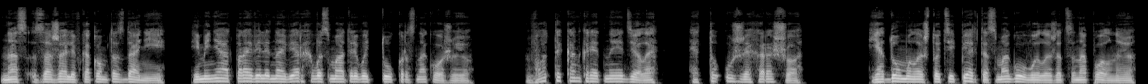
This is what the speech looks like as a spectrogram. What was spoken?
Нас зажали в каком-то здании, и меня отправили наверх высматривать ту краснокожую. Вот и конкретное дело, это уже хорошо. Я думала, что теперь-то смогу выложиться на полную,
